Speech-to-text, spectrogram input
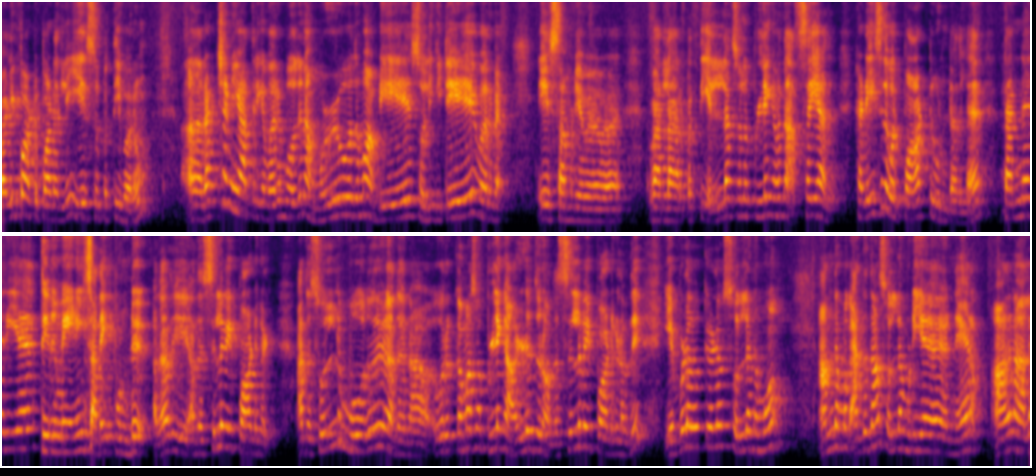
வழிபாட்டு பாடல்லையும் இயேசு பற்றி வரும். ரட்சண யாத்திரிகை வரும்போது நான் முழுவதுமாக அப்படியே சொல்லிக்கிட்டே வருவேன். ஏசாமுடைய வரலாறு பற்றி எல்லாம் சொல்ல பிள்ளைங்க வந்து அசையாது. கடைசியில் ஒரு பாட்டு உண்டு அதில். தன்னறிய திருமேனி சதைப்புண்டு. அதாவது அந்த சிலுவை பாடுகள். அதை சொல்லும்போது அதை நான் ஒரு கமாசம் பிள்ளைங்க அழுதுரும். அந்த சிலுவை பாடுகளை வந்து எவ்வளவுக்கு எவ்வளவு சொல்லணுமோ அந்த ம அதுதான் சொல்ல முடிய நேரம். அதனால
